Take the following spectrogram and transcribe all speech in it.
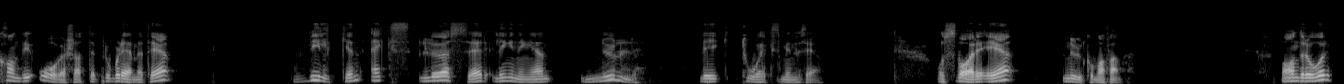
kan vi oversette problemet til hvilken x løser ligningen 0 lik 2x minus 1? Og svaret er 0,5. Med andre ord,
